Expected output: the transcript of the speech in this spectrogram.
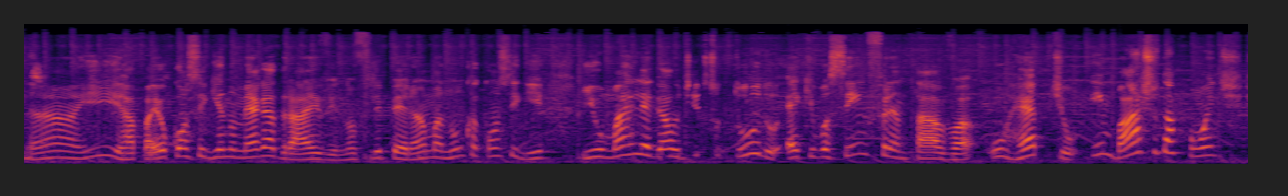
Não, ih, rapaz, eu consegui no Mega Drive, no Fliperama nunca consegui. E o mais legal disso tudo é que você enfrentava o réptil embaixo da ponte.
